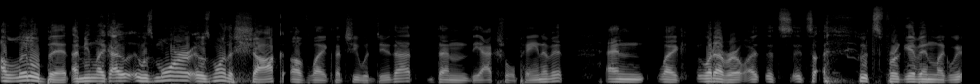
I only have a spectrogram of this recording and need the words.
a little bit. I mean, like I, it was more, it was more the shock of like that she would do that than the actual pain of it. And like whatever, it's it's it's forgiven. Like we,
